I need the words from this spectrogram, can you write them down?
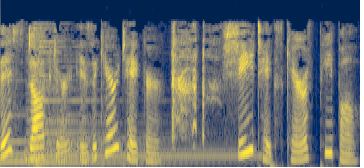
This doctor is a caretaker. She takes care of people.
